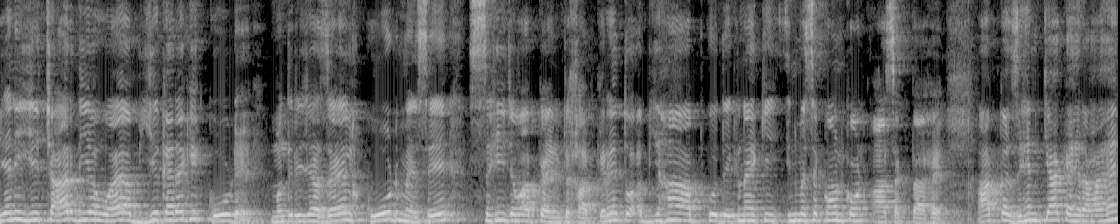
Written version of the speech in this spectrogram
यानी ये चार दिया हुआ है, अब ये कह रहा है कि कोड है। मंदरजा जैल कोड में से सही जवाब का इंतखब करें। तो अब यहाँ आपको देखना है कि इनमें से कौन कौन आ सकता है। आपका जहन क्या कह रहा है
